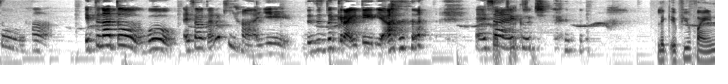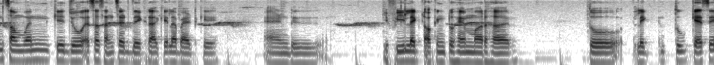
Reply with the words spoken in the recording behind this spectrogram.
तो हाँ इतना तो वो ऐसा होता है ना कि हाँ ये दिस इज़ द क्राइटेरिया ऐसा है अच्छा, कुछ। Like if you find someone के जो ऐसा सनसेट देख रहा अकेला बैठ के and you feel like talking to him और हर तो लाइक तू कैसे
